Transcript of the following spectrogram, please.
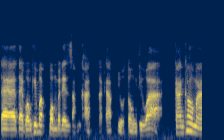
แต่แต่ผมคิดว่าปมประเด็นสำคัญนะครับอยู่ตรงที่ว่าการเข้ามา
